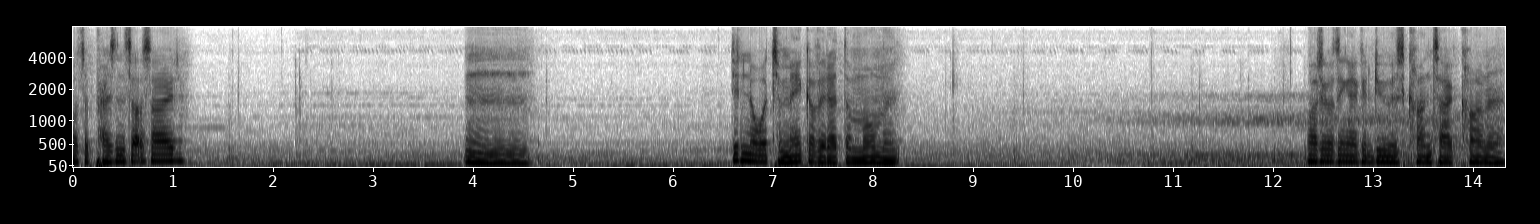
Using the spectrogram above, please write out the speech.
Lots a presence outside. Hmm. Didn't know what to make of it at the moment. Logical thing I could do is contact Connor.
